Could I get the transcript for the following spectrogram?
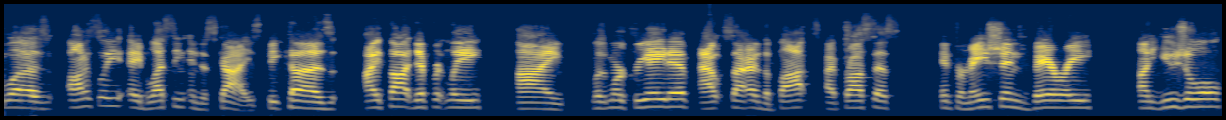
was honestly a blessing in disguise because I thought differently. I was more creative outside of the box. I processed information very unusual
